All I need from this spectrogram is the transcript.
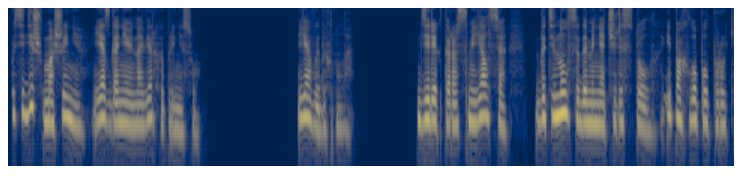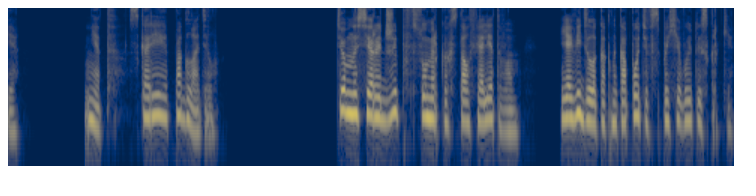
Посидишь в машине, я сгоняю наверх и принесу. Я выдохнула. Директор рассмеялся, дотянулся до меня через стол и похлопал по руке. Нет, скорее погладил. Темно-серый джип в сумерках стал фиолетовым. Я видела, как на капоте вспыхивают искорки.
